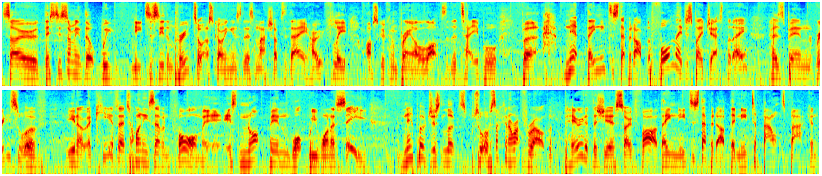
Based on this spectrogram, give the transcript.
So this is something that we need to see them prove to us going into this matchup today. Hopefully, Oscar can bring a lot to the table, but Nip, they need to step it up. The form they just played yesterday has been really sort of, you know, a key of their 27 form. It's not been what we want to see. Nip have just looked sort of her up throughout the period of this year so far. They need to step it up. They need to bounce back and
